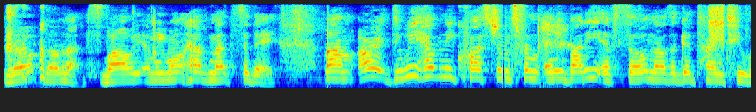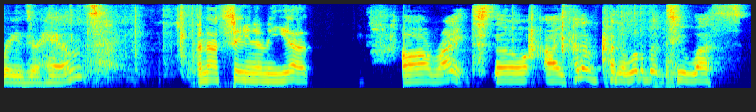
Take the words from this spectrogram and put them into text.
nope, no nuts. Well, we, and we won't have nuts today. Um, all right. Do we have any questions from anybody? If so, now's a good time to raise your hands. I'm not seeing any yet. All right. So I kind of put a little bit too less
